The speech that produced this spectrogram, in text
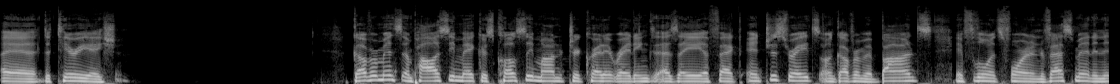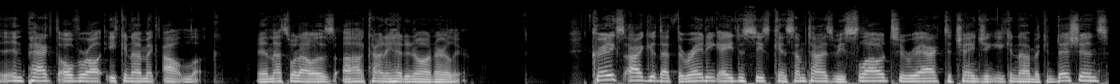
a deterioration. Governments and policymakers closely monitor credit ratings as they affect interest rates on government bonds, influence foreign investment, and impact the overall economic outlook. And that's what I was uh, kind of hitting on earlier. Critics argue that the rating agencies can sometimes be slow to react to changing economic conditions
